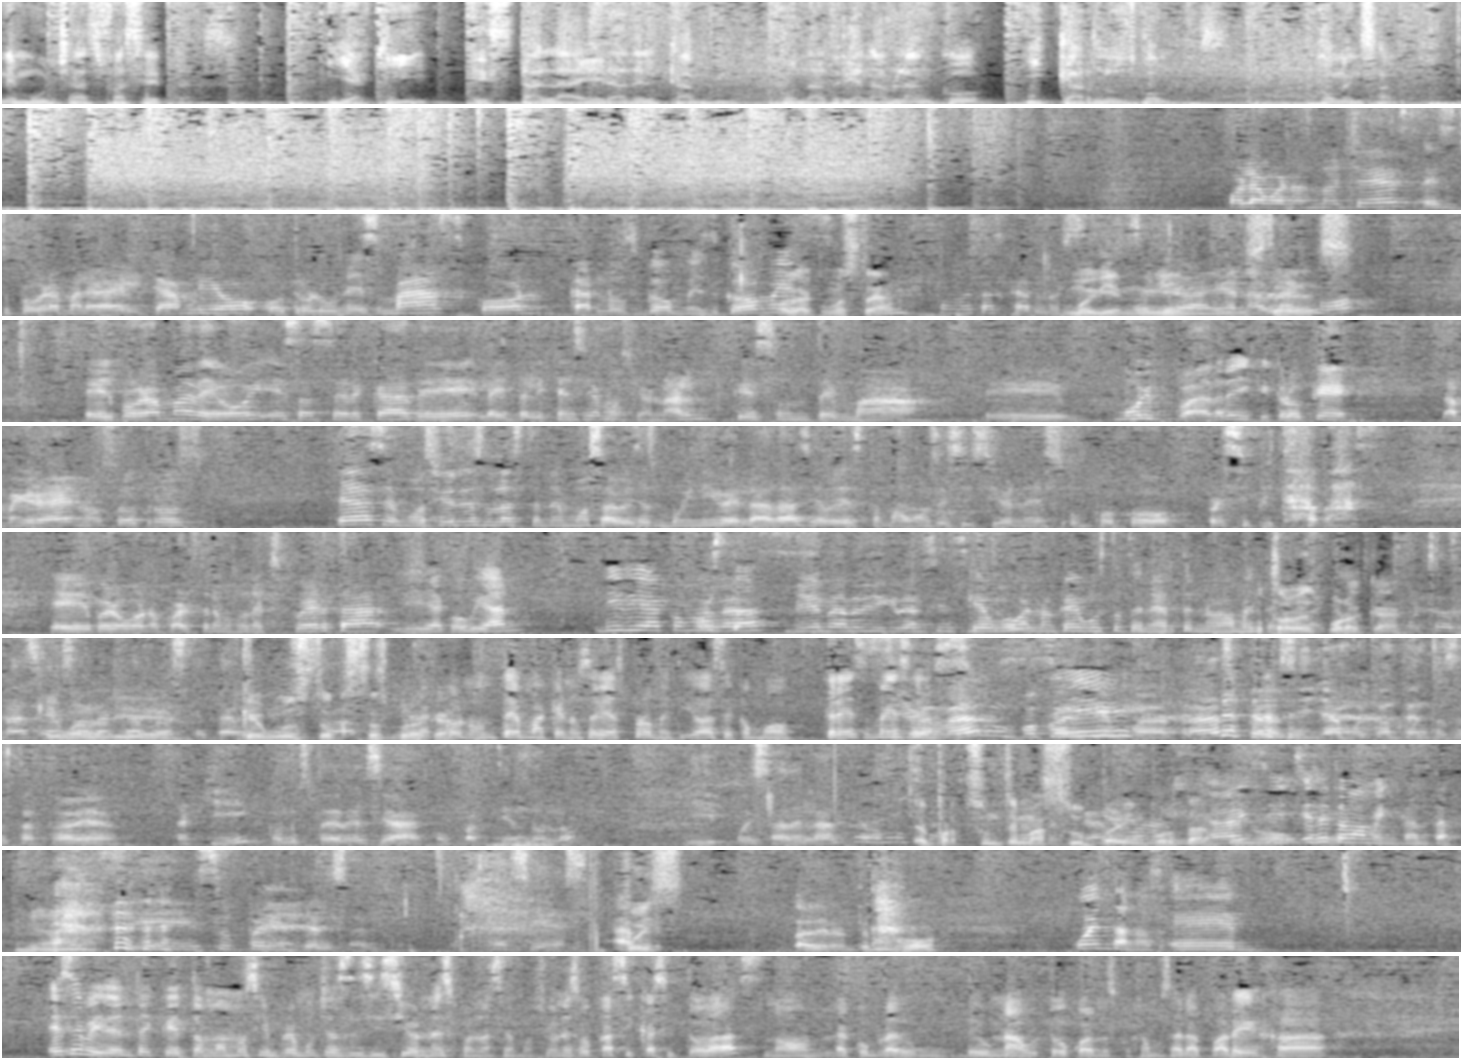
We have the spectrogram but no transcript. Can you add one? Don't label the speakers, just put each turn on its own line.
Tiene muchas facetas. Y aquí está la era del cambio, con Adriana Blanco y Carlos Gómez. Comenzamos.
Hola, buenas noches. Este es tu programa La Era del Cambio. Otro lunes más con Carlos Gómez Gómez.
Hola, ¿cómo están?
¿Cómo estás, Carlos?
Muy bien, muy bien.
Servidora
¿Y
Adriana
ustedes?
Blanco. El programa de hoy es acerca de la inteligencia emocional, que es un tema eh, muy padre y que creo que la mayoría de nosotros, esas emociones no las tenemos a veces muy niveladas y a veces tomamos decisiones un poco precipitadas. Eh, pero bueno, para eso tenemos una experta, Lidia Cobian. Lidia, ¿cómo
Hola,
estás?
Bien, Adri, gracias. ¿Y
Qué
tú?
bueno, qué gusto tenerte nuevamente.
Otra vez por acá.
Muchas gracias.
Qué bueno,
Hola. Carlos, ¿qué tal?
Qué gusto que estás por
Mira,
acá.
con un tema que nos habías prometido hace como tres meses.
Sí, ¿verdad? Un poco de tiempo atrás, pero sí, ya muy contentos de estar todavía aquí con ustedes, ya compartiéndolo. Y pues adelante, vamos. a-
Aparte es un tema súper importante, ¿no?
sí, ese tema me encanta.
Sí, súper interesante. Así es.
Pues, adelante, por favor.
Cuéntanos, eh, es evidente que tomamos siempre muchas decisiones con las emociones, o casi casi todas, ¿no? La compra de un, de un auto, cuando escogemos a la pareja,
